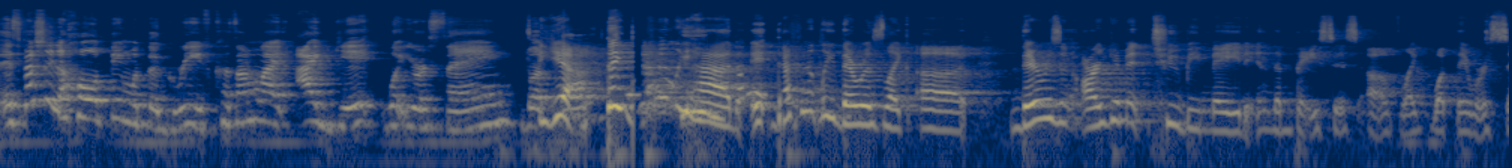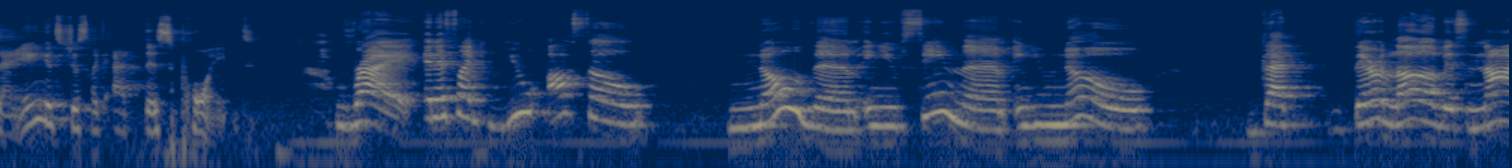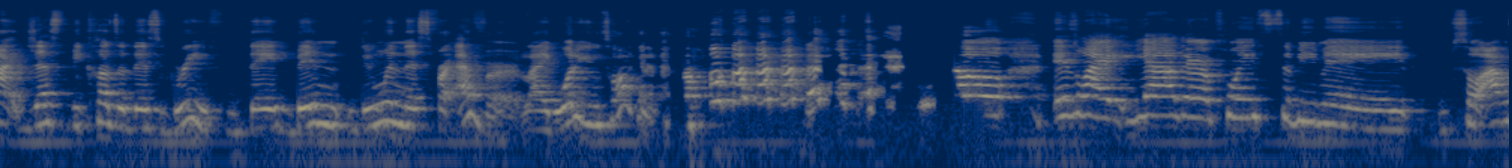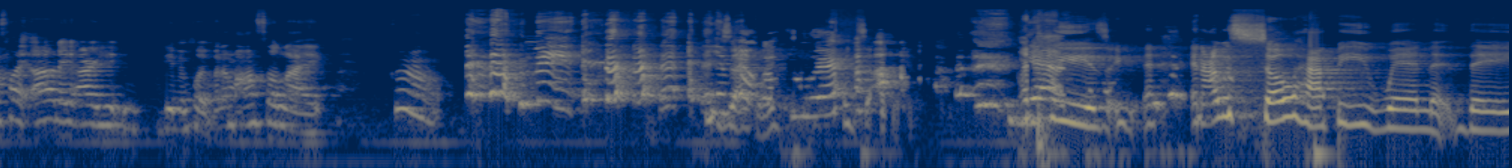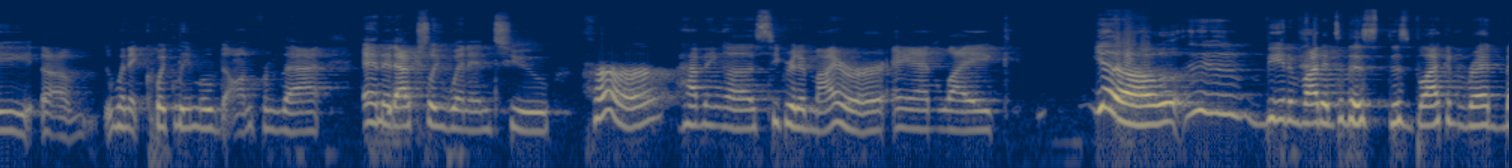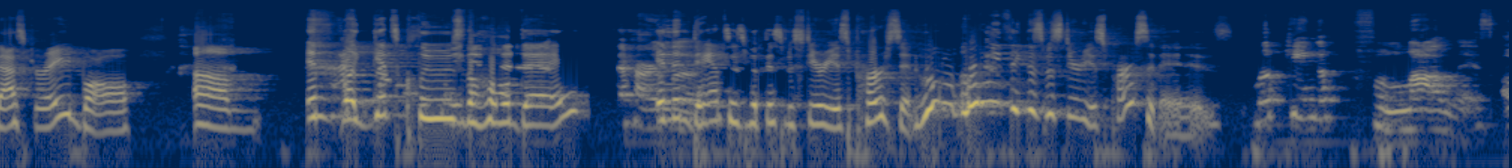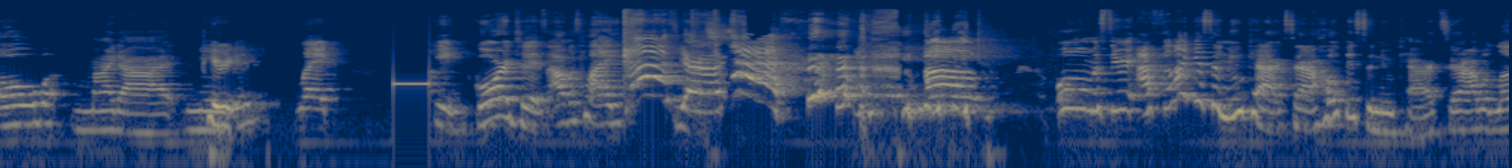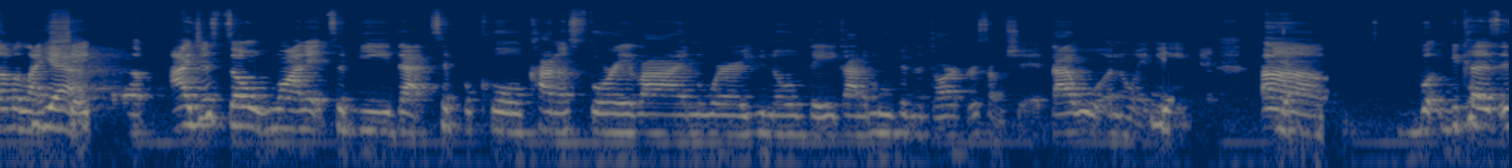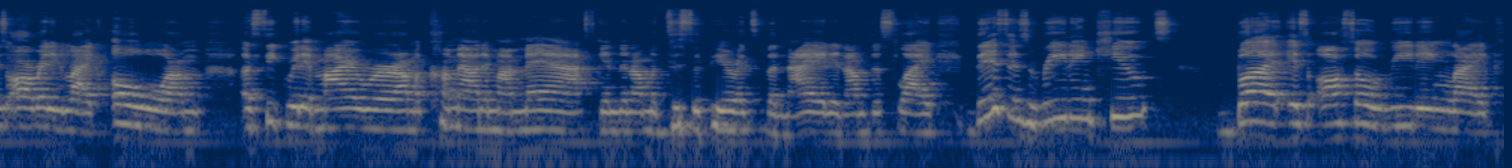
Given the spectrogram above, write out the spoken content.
especially the whole thing with the grief because i'm like i get what you're saying but yeah they definitely had it definitely there was like a there was an argument to be made in the basis of like what they were saying. It's just like at this point. Right and it's like you also know them and you've seen them and you know that their love is not just because of this grief. They've been doing this forever. Like, what are you talking about? so it's like, yeah, there are points to be made. So I was like, oh, they are giving point, but I'm also like, girl, exactly. exactly. yeah. please and i was so happy when they um, when it quickly moved on from that and it actually went into her having a secret admirer and like you know eh, being invited to this this black and red masquerade ball um and like gets clues the whole day and then dances with this mysterious person. Who do, who do we think this mysterious person is? Looking flawless. Oh my god. Period. Like gorgeous. I was like yes, yes. um, oh, Mysterious. I feel like it's a new character. I hope it's a new character. I would love a like yeah. shake up. I just don't want it to be that typical kind of storyline where you know they gotta move in the dark or some shit. That will annoy me. Yeah. Um, yeah. but because it's already like, oh, I'm a secret admirer. I'm gonna come out in my mask and then I'm gonna disappear into the night, and I'm just like, this is reading cute but it's also reading like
